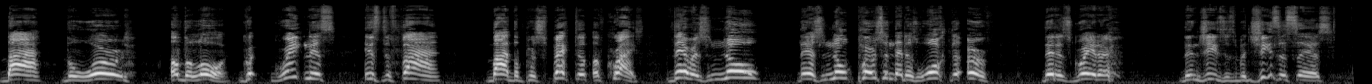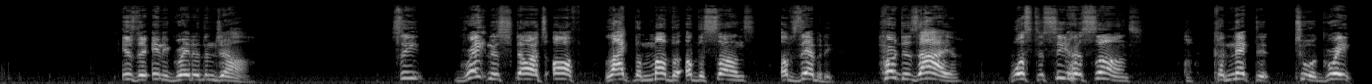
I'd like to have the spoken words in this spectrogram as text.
by the word of the Lord. Greatness is defined by the perspective of Christ. There is no there's no person that has walked the earth that is greater than Jesus. But Jesus says, Is there any greater than John? See, greatness starts off like the mother of the sons of Zebedee. Her desire was to see her sons connected to a great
